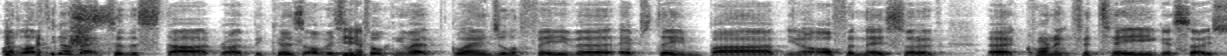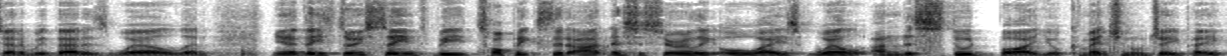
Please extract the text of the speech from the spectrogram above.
I'd love to go back to the start, right? Because obviously, yeah. talking about glandular fever, Epstein Barr, you know, often there's sort of uh, chronic fatigue associated with that as well. And, you know, these do seem to be topics that aren't necessarily always well understood by your conventional GP.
